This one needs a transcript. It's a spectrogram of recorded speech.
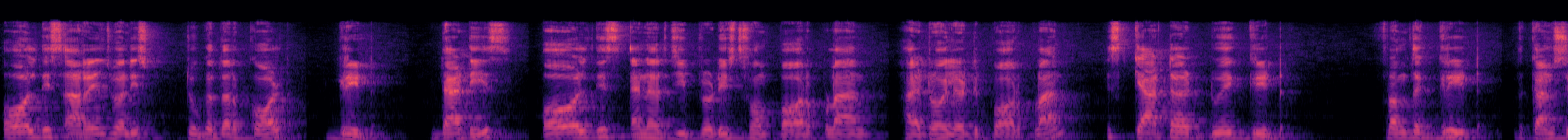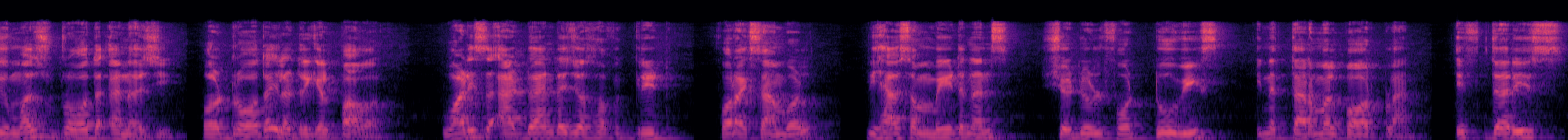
All this arrangement is together called grid. That is, all this energy produced from power plant, hydroelectric power plant is scattered to a grid. From the grid, the consumers draw the energy or draw the electrical power. What is the advantages of a grid? For example, we have some maintenance scheduled for two weeks in a thermal power plant. If there is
